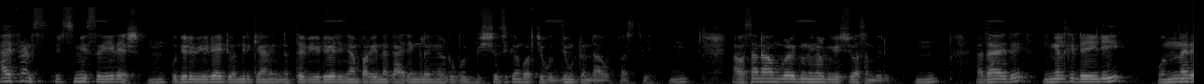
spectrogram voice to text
Hi friends it's me Sreeresh പുതിയൊരു വീഡിയോ ആയിട്ട് വന്നിരിക്കുകയാണ്. ഇന്നത്തെ വീഡിയോയിൽ ഞാൻ പറയുന്ന കാര്യങ്ങൾ നിങ്ങൾക്ക് വിശ്വസിക്കാൻ കുറച്ച് ബുദ്ധിമുട്ടുണ്ടാവും ഫസ്റ്റിൽ അവസാനമാകുമ്പോഴേക്കും നിങ്ങൾക്ക് വിശ്വാസം വരും. അതായത് നിങ്ങൾക്ക് ഡെയിലി ഒന്നര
